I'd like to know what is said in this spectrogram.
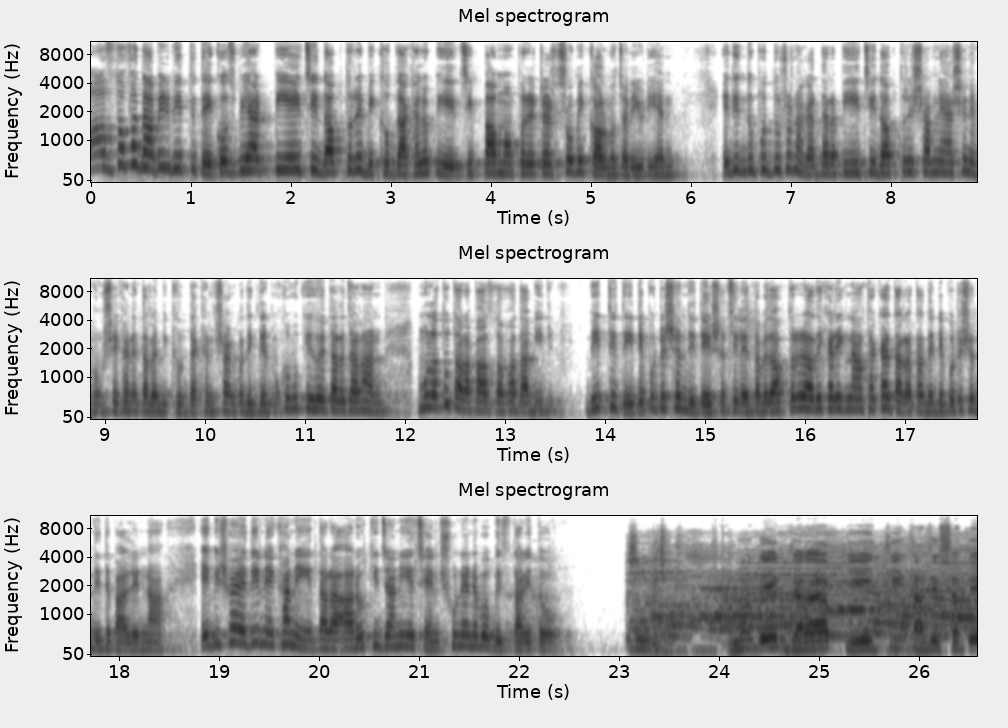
পাঁচ দফা দাবির ভিত্তিতে কোচবিহার পিএইচই দপ্তরে বিক্ষোভ দেখাল পিএইচই পাম অপারেটর, শ্রমিক কর্মচারী ইউনিয়ন। এদিন দুপুর দুটো নাগাদ তারা পিএইচই দপ্তরের সামনে আসেন এবং সেখানে তারা বিক্ষোভ দেখান। সাংবাদিকদের মুখোমুখি হয়ে তারা জানান, মূলত তারা পাঁচ দফা দাবির ভিত্তিতে ডেপুটেশন দিতে এসেছিলেন, তবে দপ্তরের আধিকারিক না থাকায় তারা তাদের ডেপুটেশন দিতে পারলেন না। এ বিষয়ে এদিন এখানে তারা আরও কি জানিয়েছেন, শুনে নেব বিস্তারিত। আমাদের যারা পিএইচি কাজের সাথে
